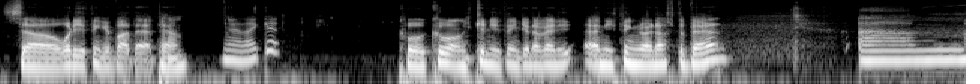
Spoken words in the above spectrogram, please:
So, what do you think about that, Pam? I like it. Cool, cool. Can you think of any anything right off the bat? Um,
